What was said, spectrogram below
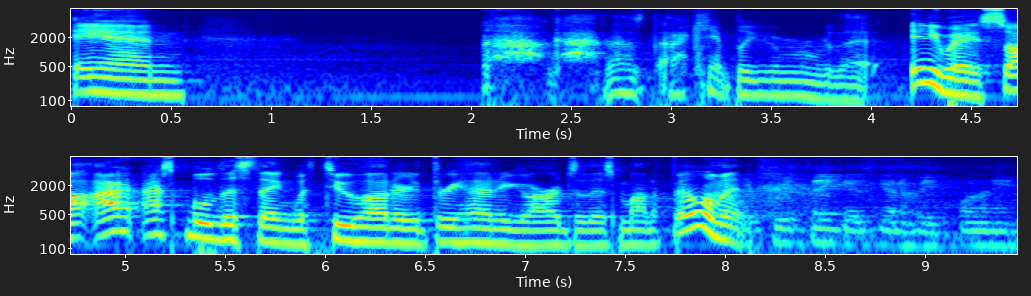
and God, that's, I can't believe you remember that. Anyways, so I, I spooled this thing with 200, 300 yards of this monofilament, Which we think is going to be plenty.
